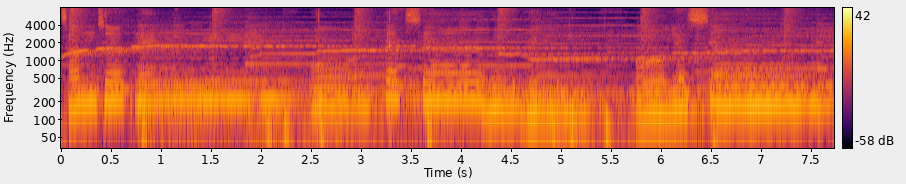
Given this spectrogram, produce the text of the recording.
寻着你获得生命。我一生。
